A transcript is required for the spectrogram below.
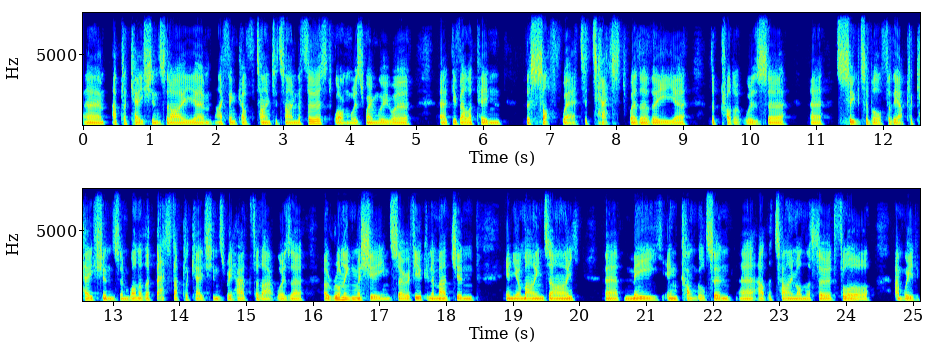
um, applications that I um, I think of time to time. The first one was when we were uh, developing the software to test whether the uh, the product was uh, uh suitable for the applications. And one of the best applications we had for that was a, a running machine. So if you can imagine in your mind's eye, uh, me in Congleton uh, at the time on the third floor and we'd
